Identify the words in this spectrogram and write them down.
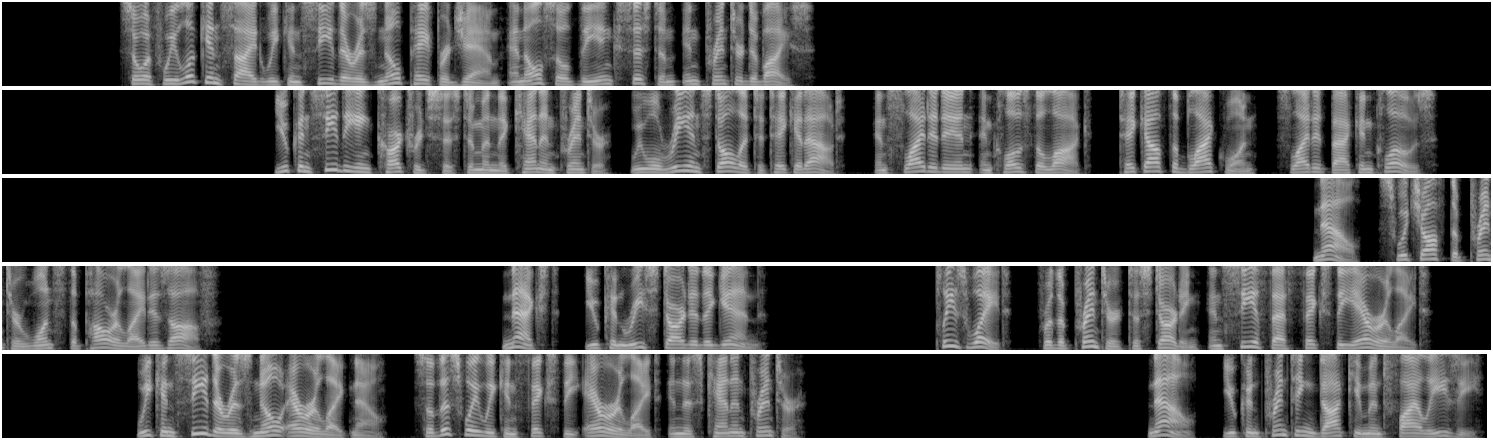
So if we look inside we can see there is no paper jam and also the ink system in printer device. You can see the ink cartridge system in the Canon printer, we will reinstall it to take it out, and slide it in and close the lock, take out the black one, slide it back and close. Now, switch off the printer once the power light is off. Next, you can restart it again. Please wait, for the printer to starting and see if that fixed the error light. We can see there is no error light now, so this way we can fix the error light in this Canon printer. Now, you can printing document file easy.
